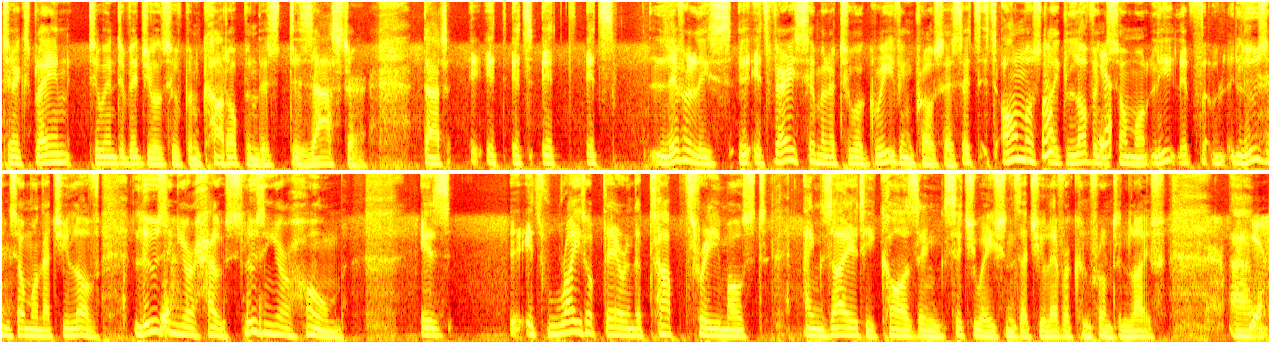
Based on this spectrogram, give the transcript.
to explain to individuals who've been caught up in this disaster that it, it's it it's literally it's very similar to a grieving process. It's it's almost oh, like loving someone losing someone that you love. Losing your house losing your home is it's right up there in the top three most anxiety causing situations that you'll ever confront in life. Um, Yes.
